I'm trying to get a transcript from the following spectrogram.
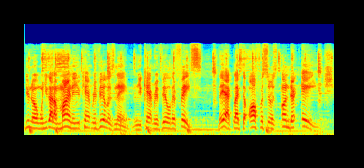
You know, when you got a minor, you can't reveal his name and you can't reveal their face. They act like the officer is underage.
